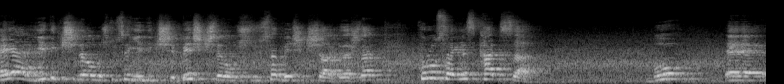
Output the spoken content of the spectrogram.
Eğer 7 kişiden oluştuysa 7 kişi, 5 kişiden oluştuysa 5 kişi arkadaşlar. Kurul sayınız kaçsa bu e, e,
